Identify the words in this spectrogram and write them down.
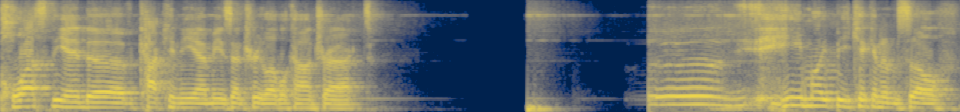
plus the end of Kotkaniemi's entry level contract. Uh, he might be kicking himself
